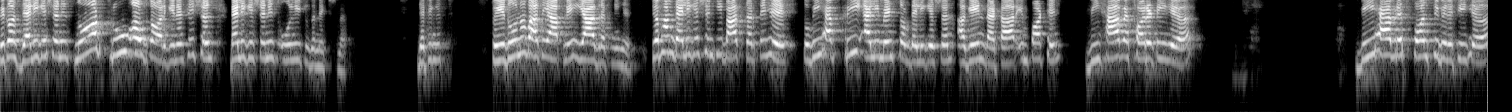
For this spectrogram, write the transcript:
because delegation is not throughout the organisation delegation is only to the next level getting it तो ये दोनों बातें आपने याद रखनी है। जब हम डेलीगेशन की बात करते हैं तो we have three elements of delegation again that are important we have authority here we have responsibility here.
